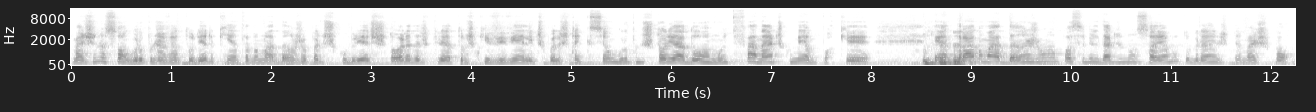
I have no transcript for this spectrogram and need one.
Imagina só um grupo de aventureiro que entra numa dungeon para descobrir a história das criaturas que vivem ali. Tipo, eles têm que ser um grupo de historiador muito fanático mesmo, porque entrar numa dungeon, a possibilidade de não sair é muito grande. Né? Mas, bom,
